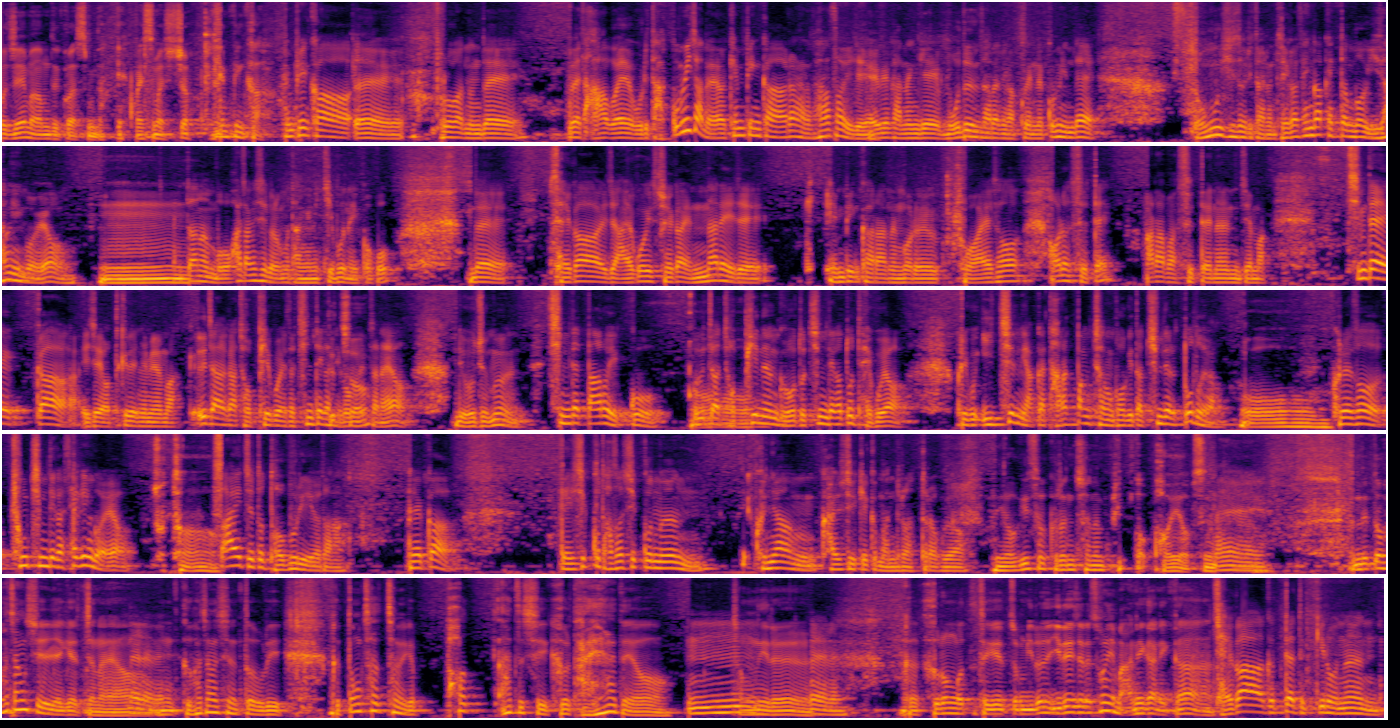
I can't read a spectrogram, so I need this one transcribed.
아버지의 마음 듣고 왔습니다. 예, 말씀하시죠. 캠핑카. 캠핑카 네, 보러 갔는데 왜 다 왜 우리 다 꿈이잖아요. 캠핑카를 하나 사서 이제 여행 가는 게 모든 사람이 갖고 있는 꿈인데 너무 시설이 다른. 제가 생각했던 거 이상인 거예요. 음, 일단은 뭐 화장실 그런 거 당연히 기본일 거고. 근데 제가 이제 알고 있, 제가 옛날에 이제 캠핑카라는 거를 좋아해서 어렸을 때 알아봤을 때는 이제 막 침대가 이제 어떻게 되냐면 막 의자가 접히고 해서 침대가 그쵸. 되고 그랬잖아요. 근데 요즘은 침대 따로 있고 의자 어. 접히는 그것도 침대가 또 되고요. 그리고 2층 약간 다락방처럼 거기다 침대를 또 둬요. 오, 그래서 총 침대가 3개인 거예요. 좋다. 사이즈도 더블이에요, 다. 그러니까 네 식구, 다섯 식구는 그냥 갈 수 있게끔 만들어놨더라고요. 여기서 그런 차는 비- 어, 거의 없으니까. 네. 근데 또 화장실 얘기했잖아요. 네네네. 음, 그 화장실은 또 우리 그 똥차처럼 이렇게 펫 하듯이 그걸 다 해야 돼요. 음. 정리를. 네네. 그러니까 그런 것도 되게 좀 이래, 이래저래 손이 많이 가니까. 제가 그때 듣기로는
